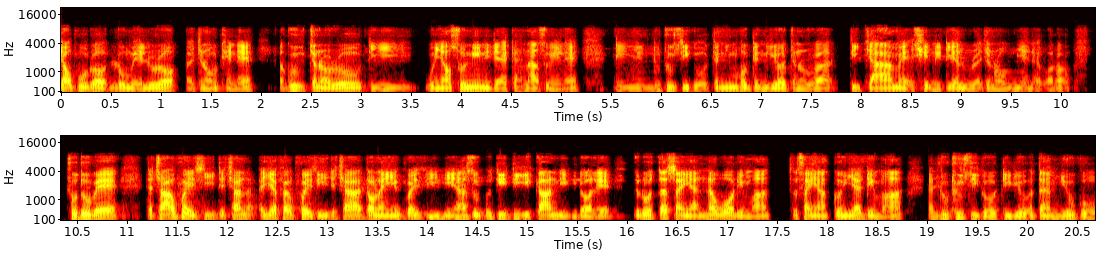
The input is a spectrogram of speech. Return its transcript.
ရောက်ဖို့တော့လိုမယ်လို့တော့ကျွန်တော်တို့ထင်တယ်အခုကျွန်တော်တို့ဒီဝင်ရောက်ဆွေးနွေးနေတဲ့အခမ်းအနားဆိုရင်လည်းဒီလူထုစီကိုတနည်းမဟုတ်တနည်းတော့ကျွန်တော်တို့ကတိကြားမဲ့အခြေအနေတရက်လို့လည်းကျွန်တော်တို့မြင်တယ်ပေါ့တော့ထို့သူပဲတခြားအဖွဲ့အစည်းတခြားအရက်ဖက်အဖွဲ့အစည်းတခြားတော်လိုင်းရေးအဖွဲ့အစည်းနေရာစုအတီးတီးကနေပြီးတော့လေသူတို့တက်ဆိုင်ရာ network တွေမှာတက်ဆိုင်ရာကွန်ရက်တွေမှာလူထုစီကိုဒီလိုအတန်မျိုးကို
